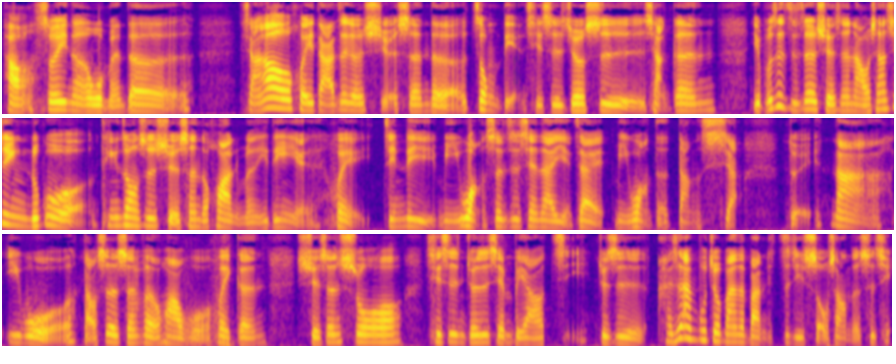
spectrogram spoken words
好，所以呢，我们的。想要回答这个学生的重点，其实就是想跟，也不是指这个学生啦。我相信，如果听众是学生的话，你们一定也会经历迷惘，甚至现在也在迷惘的当下。对，那以我导师的身份的话，我会跟学生说，其实你就是先不要急，就是还是按部就班的把你自己手上的事情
